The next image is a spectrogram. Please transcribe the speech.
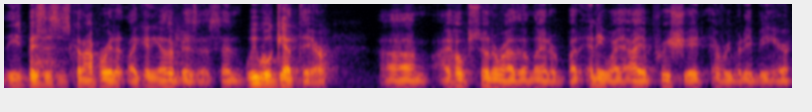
these businesses can operate it like any other business? And we will get there. Um, I hope sooner rather than later. But anyway, I appreciate everybody being here.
